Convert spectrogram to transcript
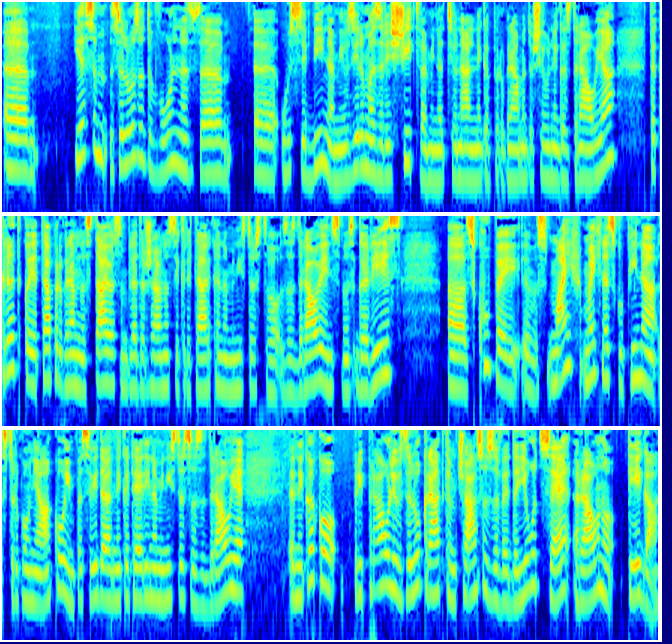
Uh, jaz sem zelo zadovoljna z Eh, vsebinami oziroma z rešitvami nacionalnega programa duševnega zdravja. Takrat, ko je ta program nastajal, sem bila državna sekretarka na Ministrstvo za zdravje in smo ga res uh, skupaj, eh, majh, majhna skupina strokovnjakov in pa seveda nekateri na Ministrstvo za zdravje, nekako pripravili v zelo kratkem času, zavedajoč se ravno tega,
